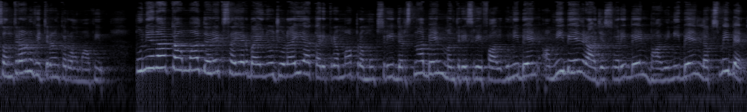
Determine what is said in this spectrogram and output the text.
સંતરાનું વિતરણ કરવામાં આવ્યું. પુણ્યના કામમાં દરેક સૈયર બહેનો જોડાઈ આ કાર્યક્રમમાં પ્રમુખ શ્રી દર્શનાબેન, મંત્રી શ્રી ફાલ્ગુનીબેન, અમીબેન, રાજેશ્વરીબેન, ભાવિનીબેન, લક્ષ્મીબેન,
